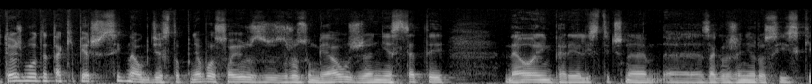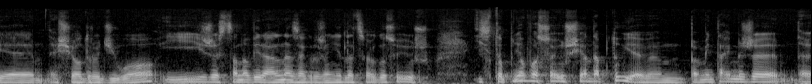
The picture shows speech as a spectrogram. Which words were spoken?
I to już był taki pierwszy sygnał, gdzie stopniowo Sojusz zrozumiał, że niestety neoimperialistyczne e, zagrożenie rosyjskie się odrodziło i że stanowi realne zagrożenie dla całego sojuszu. I stopniowo sojusz się adaptuje. Pamiętajmy, że e,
